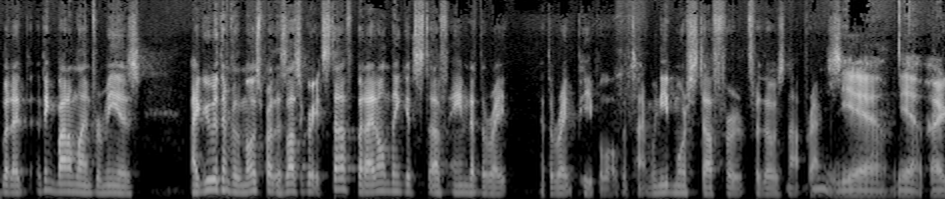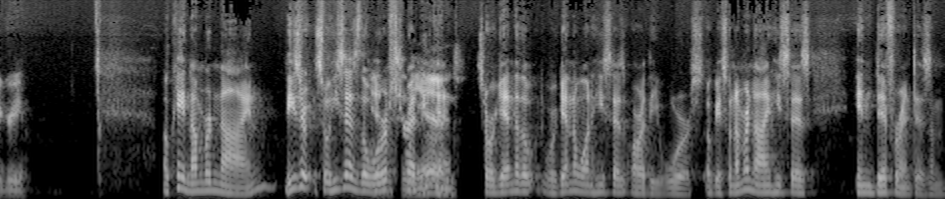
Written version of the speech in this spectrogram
but I, I think bottom line for me is I agree with him for the most part. There's lots of great stuff, but I don't think it's stuff aimed at the right at the right people all the time. We need more stuff for for those not practicing. Yeah. Yeah. I agree. Okay, number nine. These are so he says the Getting worst are at the end. end. So we're getting to the we're getting to one he says are the worst. Okay, so number nine, he says indifferentism.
